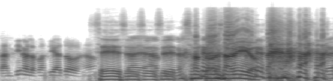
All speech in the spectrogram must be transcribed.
Santino los consigue a todos, ¿no? Sí, sí, Ah, sí, a sí. Son todos amigos. estoy,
